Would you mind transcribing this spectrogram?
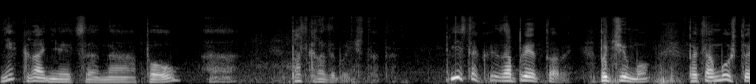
не кланяются на пол, а подкладывают что-то. Есть такой запрет Торы. Почему? Потому что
